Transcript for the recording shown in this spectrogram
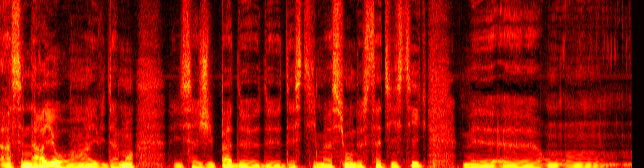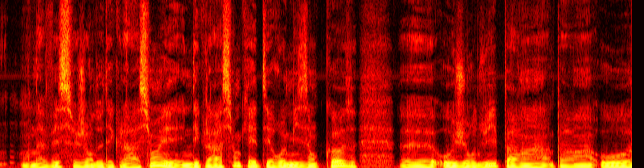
un scénario, hein, évidemment. Il ne s'agit pas d'estimation, de, statistiques, mais on, avait ce genre de déclaration, et une déclaration qui a été remise en cause aujourd'hui par un haut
